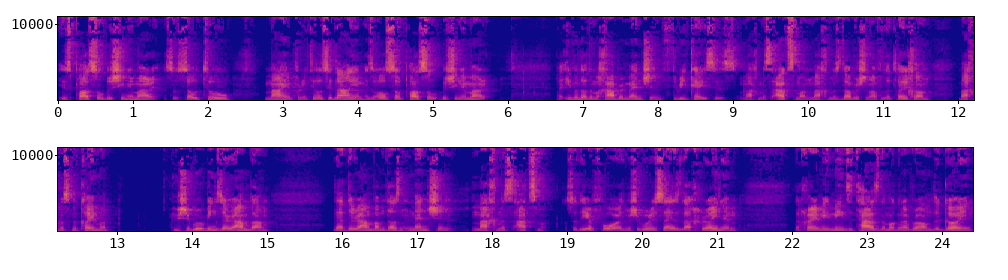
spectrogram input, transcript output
is puzzle b'shinimar. So so too, mayim for natilas yadayim is also puzzle b'shinimar. Now, even though the Mechaber mentioned three cases, Machmas Atzman, Machmas Davar Shanafel Teichon, Machmas Mekaiman, Mishnah brings a Rambam that the Rambam doesn't mention Machmas Atzman. So therefore, the Mishnah says the Achroinim, the Achroinim, he means the Taz, the Magen Avram, the Goin,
